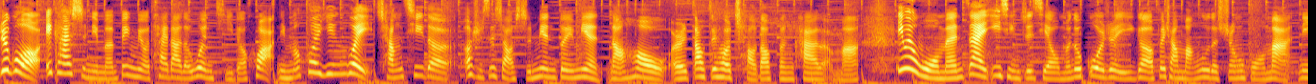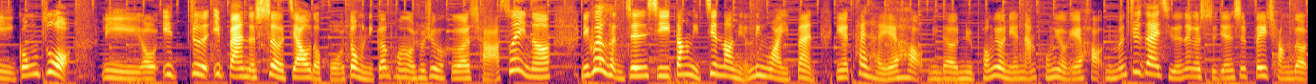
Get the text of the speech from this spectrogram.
如果一开始你们并没有太大的问题的话，你们会因为长期的二十四小时面对面，然后而到最后吵到分开了吗？因为我们在疫情之前，我们都过着一个非常忙碌的生活嘛。你工作，你有一就是一般的社交的活动，你跟朋友出去喝茶，所以呢，你会很珍惜当你见到你的另外一半，你的太太也好，你的女朋友、你的男朋友也好，你们聚在一起的那个时间是非常的，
